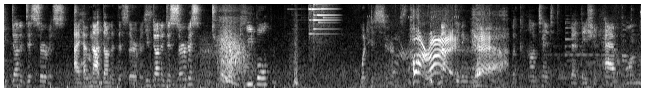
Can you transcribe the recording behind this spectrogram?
you've you've done a disservice. I have not people. done a disservice. You've done a disservice to your people, what disservice? All not giving them Yeah. the content that they should have on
